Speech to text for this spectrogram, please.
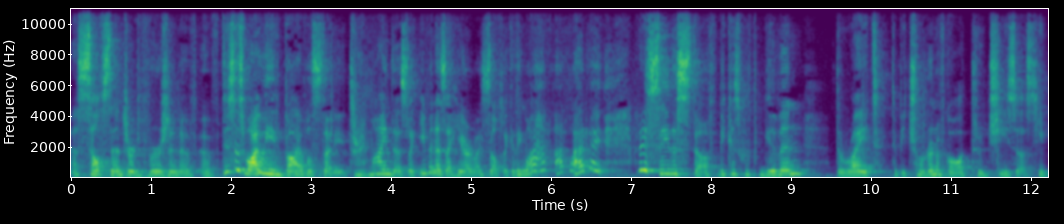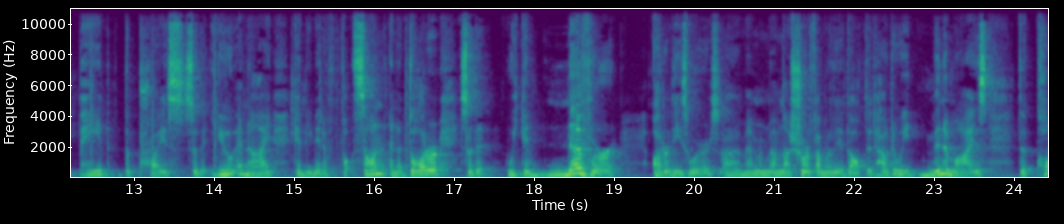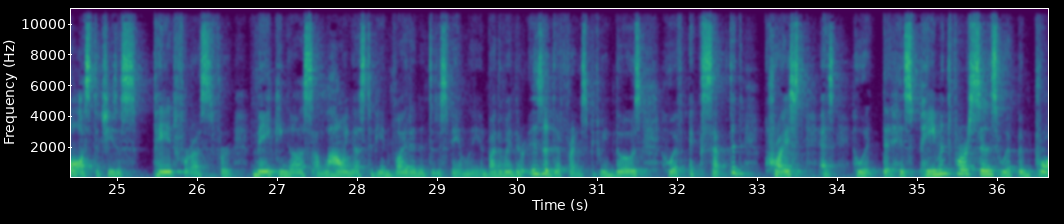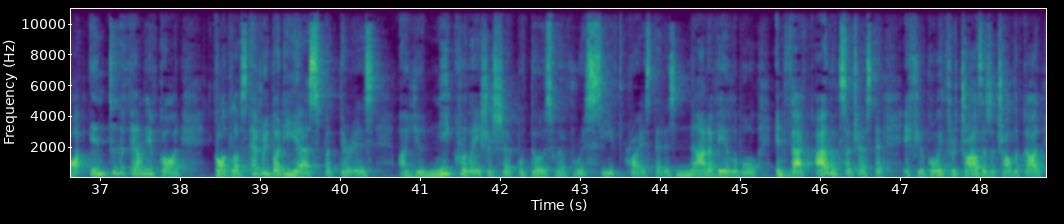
a self-centered version of, of this is why we need bible study to remind us like even as i hear myself like i think well how, how, how do i how do i say this stuff because we've given the right to be children of God through Jesus. He paid the price so that you and I can be made a son and a daughter so that we can never utter these words. I'm, I'm, not sure if I'm really adopted. How do we minimize the cost that Jesus paid for us for making us, allowing us to be invited into this family? And by the way, there is a difference between those who have accepted Christ as who his payment for our sins, who have been brought into the family of God. God loves everybody, yes, but there is a unique relationship with those who have received Christ that is not available. In fact, I would suggest that if you're going through trials as a child of God,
